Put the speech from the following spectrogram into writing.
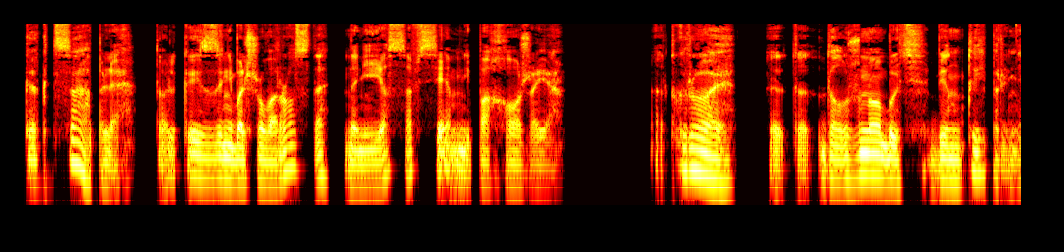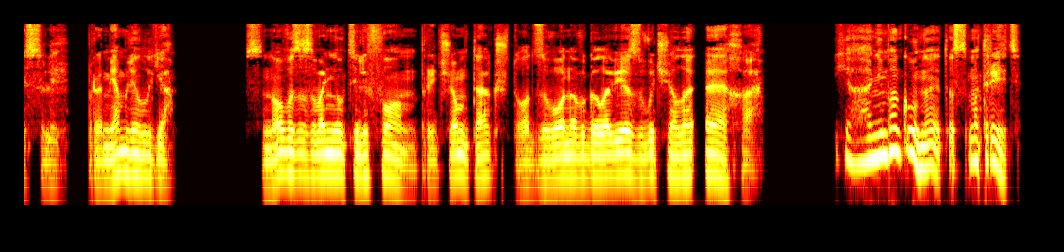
как цапля, только из-за небольшого роста на нее совсем не похожая. «Открой, это должно быть бинты принесли», — промямлил я. Снова зазвонил телефон, причем так, что от звона в голове звучало эхо. «Я не могу на это смотреть.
